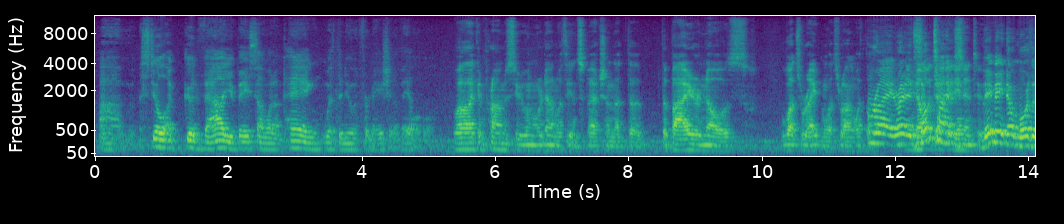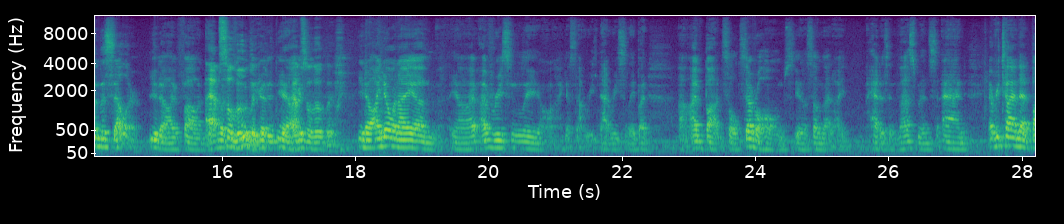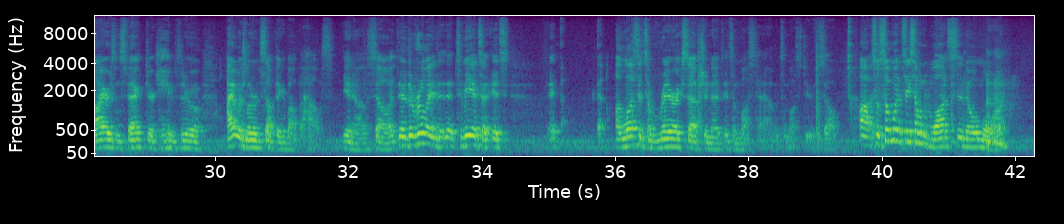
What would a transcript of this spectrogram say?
um, still a good value based on what I'm paying with the new information available? well, I can promise you when we're done with the inspection that the, the buyer knows what's right and what's wrong with them. Right, right. And know what they're sometimes they may know more than the seller. You know, I found Absolutely, Good- yeah, absolutely. You know, I know when I, um, you know, I, I've recently, oh, I guess not re- not recently, but uh, I've bought and sold several homes. You know, some that I had as investments, and every time that buyer's inspector came through, I would learn something about the house. You know, so they're, they're really to me, it's a it's. It, Unless it's a rare exception, it- it's a must-have. It's a must-do. So, uh, so someone say someone wants to know more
